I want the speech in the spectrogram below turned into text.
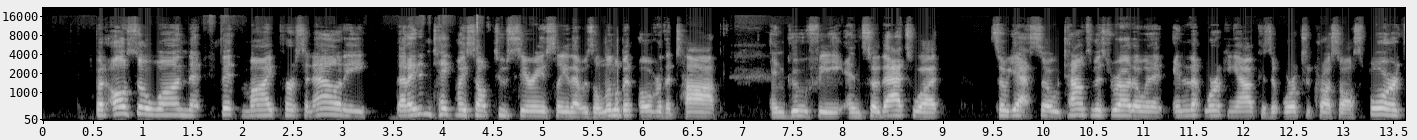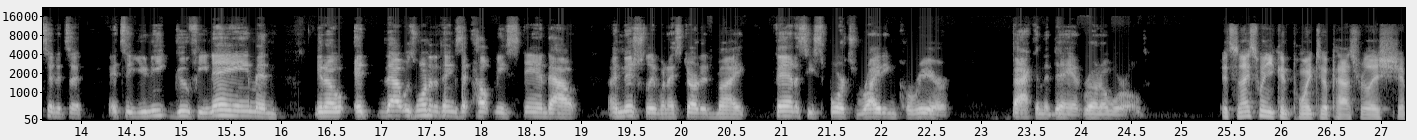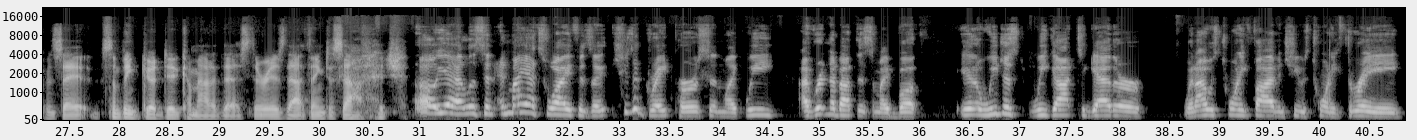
but also one that fit my personality, that I didn't take myself too seriously, that was a little bit over the top and goofy. And so that's what, so yeah, so Mr. Roto, and it ended up working out because it works across all sports and it's a, it's a unique, goofy name. And, you know, it, that was one of the things that helped me stand out initially when I started my fantasy sports writing career back in the day at Roto World. It's nice when you can point to a past relationship and say something good did come out of this. There is that thing to salvage. Oh yeah, listen, and my ex-wife is a she's a great person. Like we I've written about this in my book. You know, we just we got together when I was 25 and she was 23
